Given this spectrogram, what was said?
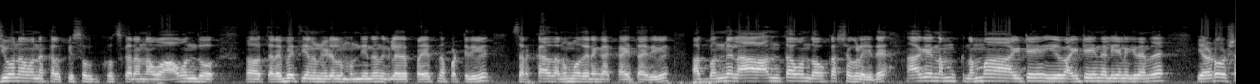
ಜೀವನವನ್ನು ಕಲ್ಪಿಸೋದಕ್ಕೋಸ್ಕರ ನಾವು ಆ ಒಂದು ತರಬೇತಿಯನ್ನು ನೀಡಲು ಮುಂದಿನ ಪ್ರಯತ್ನ ಪಟ್ಟಿದ್ದೀವಿ ಸರ್ಕಾರದ ಅನುಮೋದನೆಗೆ ಕಾಯ್ತಾ ಇದ್ದೀವಿ ಅದು ಬಂದಮೇಲೆ ಆ ಅಂಥ ಒಂದು ಅವಕಾಶಗಳು ಇದೆ ಹಾಗೆ ನಮ್ಮ ನಮ್ಮ ಐ ಟಿ ಐ ಟಿ ಐನಲ್ಲಿ ಏನಾಗಿದೆ ಅಂದರೆ ಎರಡು ವರ್ಷ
